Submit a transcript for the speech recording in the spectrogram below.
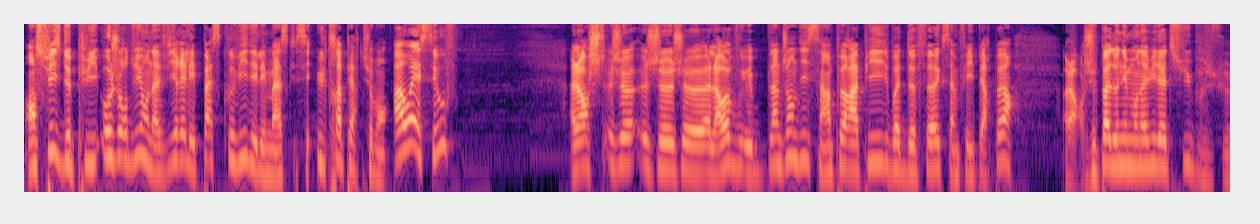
En Suisse, depuis aujourd'hui, on a viré les passes Covid et les masques. C'est ultra perturbant. Ah ouais, c'est ouf. Alors, je, je, alors plein de gens disent c'est un peu rapide, what the fuck, ça me fait hyper peur. Alors, je vais pas donner mon avis là-dessus parce que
